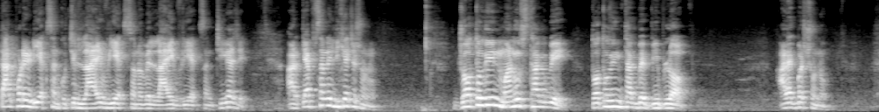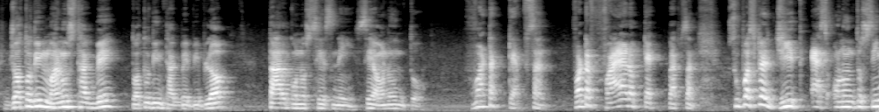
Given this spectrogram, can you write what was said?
তারপরে রিয়াকশান করছি লাইভ রিয়াকশান হবে লাইভ রিয়াকশান ঠিক আছে? আর ক্যাপশানে লিখেছে, শোনো। যতদিন মানুষ থাকবে, ততদিন থাকবে বিপ্লব। আর একবার শোনো। যতদিন মানুষ থাকবে, ততদিন থাকবে বিপ্লব। তার কোনো শেষ নেই, সে অনন্ত। What a caption a fire of caption superstar Jeet as Ananta Singh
